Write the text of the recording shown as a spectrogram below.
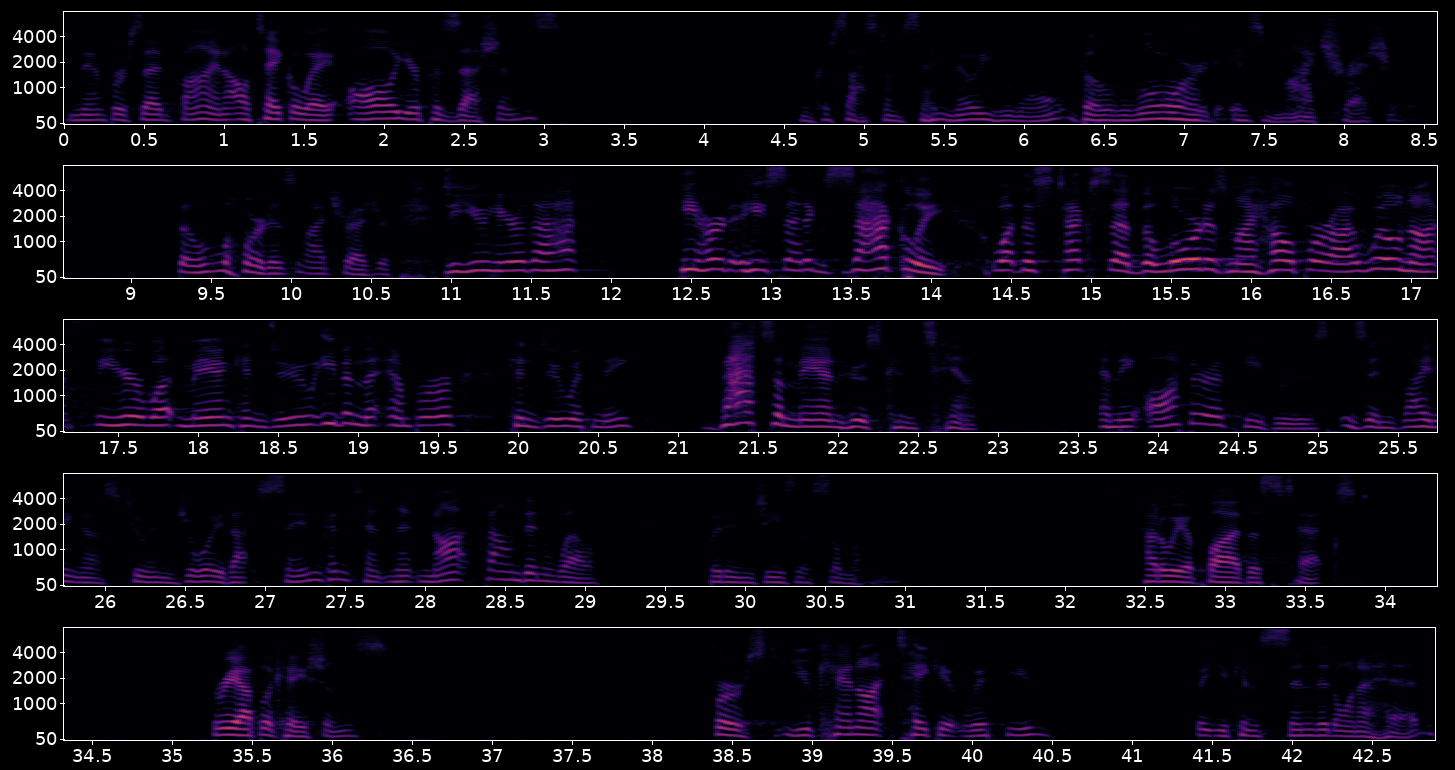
And the emperor said, Fine, I'll take away all your possessions. And Chrysostom said, No, you won't. The Lord is my treasure. The Lord is my treasure. Do you hear that? He heard it, he said exactly what this text said. The Lord is my helper. I will not fear what man can do, even the emperor can do with me. That's a man who's content. And the author of Hebrews is inviting us to enjoy that same contentment, not found in wealth, but in Jesus alone. How do we apply this text? Three applications. First, you cannot take it with you but you can send it on ahead.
